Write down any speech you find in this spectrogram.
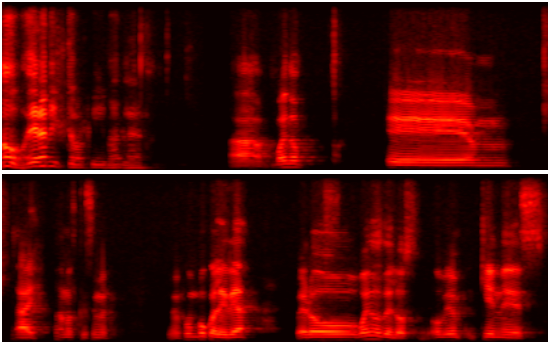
Oh, era Víctor que iba a hablar. Ah, bueno. Eh, ay, nada más que se me, me, fue un poco la idea. Pero bueno, de los quienes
